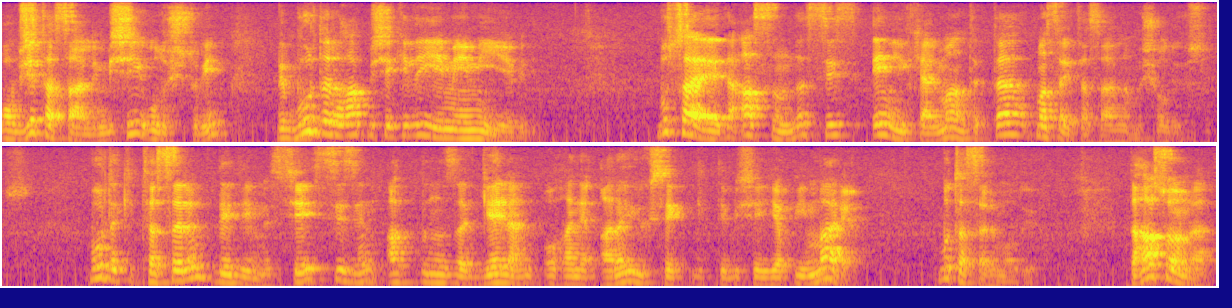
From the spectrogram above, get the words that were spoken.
obje tasarlayayım, bir şey oluşturayım ve burada rahat bir şekilde yemeğimi yiyebileyim. Bu sayede aslında siz en ilkel mantıkta masayı tasarlamış oluyorsunuz. Buradaki tasarım dediğimiz şey sizin aklınıza gelen o hani ara yükseklikte bir şey yapayım var ya bu tasarım oluyor. Daha sonra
